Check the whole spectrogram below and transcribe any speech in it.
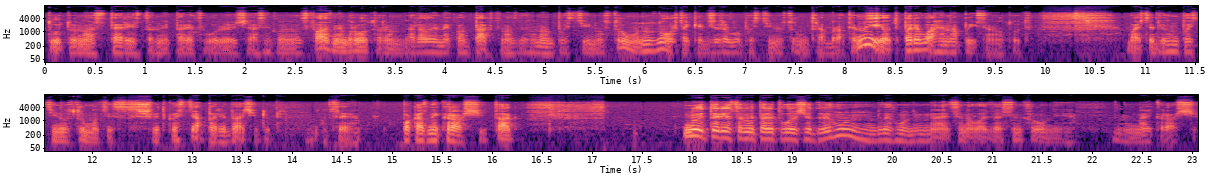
Тут у нас теристорний перетворюючи асинхронний з фазним ротором, релейний контакт у нас двигуном постійного струму. Ну, знову ж таки, джерело постійного струму треба брати. Ну і от переваги написано тут. Бачите, двигун постійного струму це швидкостя передачі тут. Оце показник кращий. так. Ну і теристорний перетворюючий двигун, двигун мається на увазі асинхронний найкраще.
